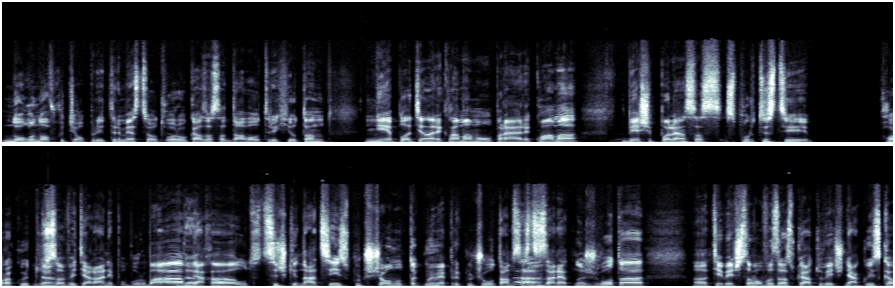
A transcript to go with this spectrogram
много нов хотел. Преди 3 месеца е отворил, казва се Double 3 Hilton. Не е платена реклама, ама му правя реклама. Беше пълен с спортисти, хора, които Да. са ветерани по борба, Да. бяха от всички нации, изключително тъкмо им е приключило там Да. състезанието на живота. А, те вече са във възраст, която вече някой иска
